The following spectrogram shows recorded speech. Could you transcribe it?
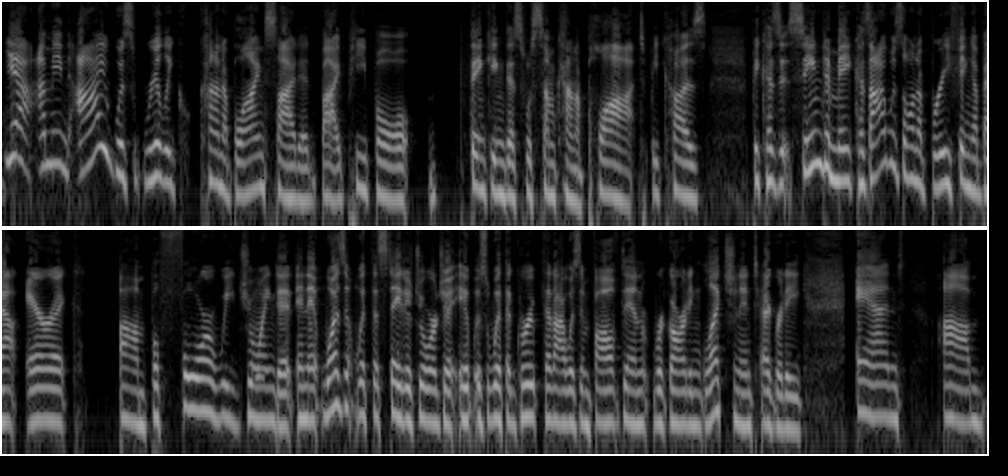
Yeah, I mean, I was really kind of blindsided by people thinking this was some kind of plot because because it seemed to me because I was on a briefing about ERIC um, before we joined it, and it wasn't with the state of Georgia. It was with a group that I was involved in regarding election integrity, and um,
